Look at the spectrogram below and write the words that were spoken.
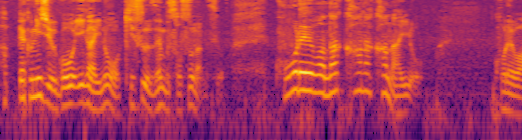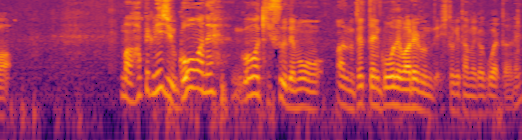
825以外の奇数全部素数なんですよ。これはなかなかないよ。これは。まあ、825はね、5は奇数でも、あの、絶対に5で割れるんで、1桁目が5やったらね。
